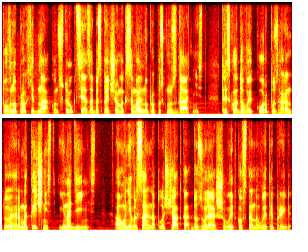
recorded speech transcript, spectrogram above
Повнопрохідна конструкція забезпечує максимальну пропускну здатність. Трискладовий корпус гарантує герметичність і надійність, а універсальна площадка дозволяє швидко встановити привід.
